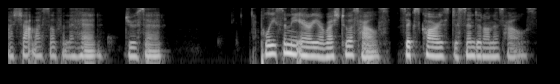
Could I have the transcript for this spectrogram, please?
I shot myself in the head, Drew said. Police in the area rushed to his house. Six cars descended on his house.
